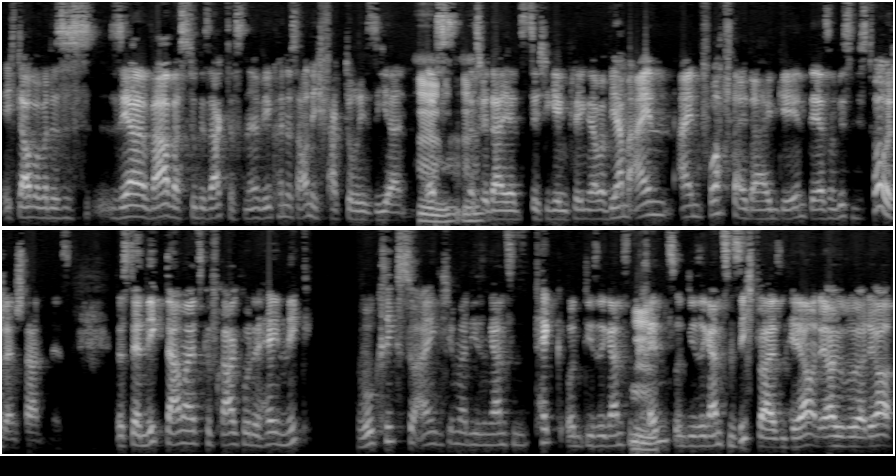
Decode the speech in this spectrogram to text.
ich glaube aber, das ist sehr wahr, was du gesagt hast. Ne? Wir können das auch nicht faktorisieren, mhm. dass, mhm. dass wir da jetzt durch die Gegend fliegen. Aber wir haben einen, einen Vorteil dahingehend, der so ein bisschen historisch entstanden ist dass der Nick damals gefragt wurde, hey Nick, wo kriegst du eigentlich immer diesen ganzen Tech und diese ganzen mhm. Trends und diese ganzen Sichtweisen her? Und er hat gesagt, ja,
